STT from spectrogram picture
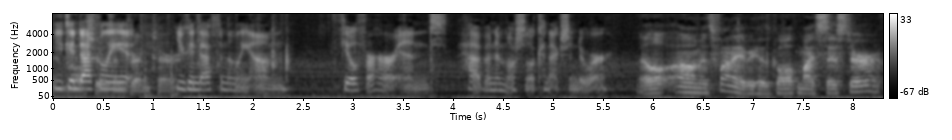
You can role she was in definitely Dread and Terror. you can definitely um feel for her and have an emotional connection to her. Well, um, it's funny because both my sister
